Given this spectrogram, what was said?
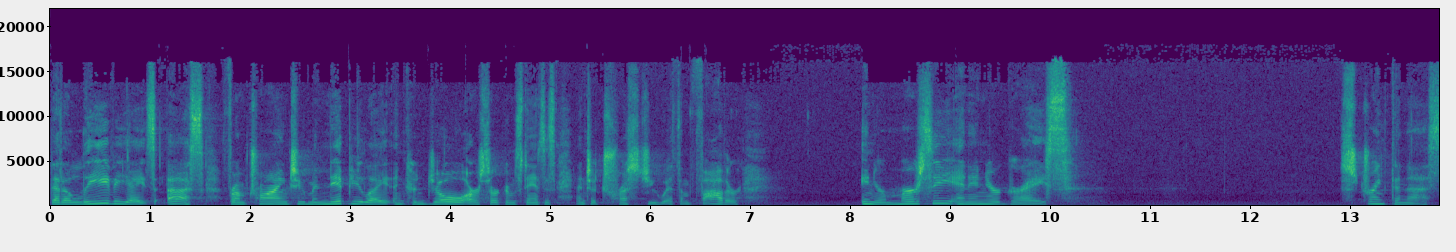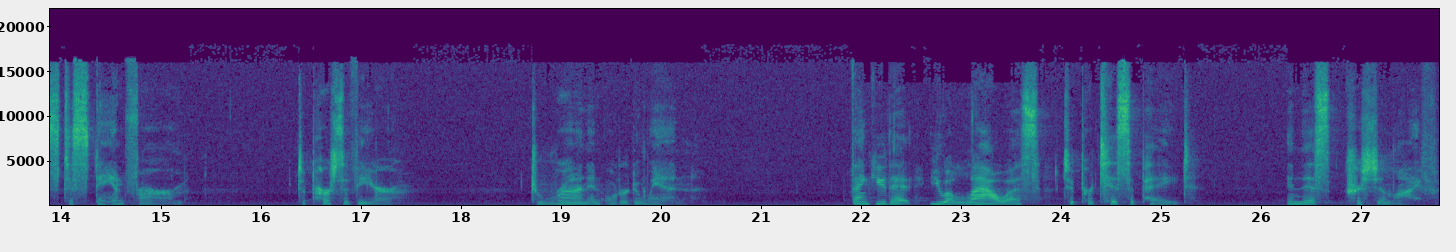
that alleviates us from trying to manipulate and cajole our circumstances and to trust you with them. Father, in your mercy and in your grace, strengthen us to stand firm, to persevere, to run in order to win. Thank you that you allow us to participate in this Christian life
